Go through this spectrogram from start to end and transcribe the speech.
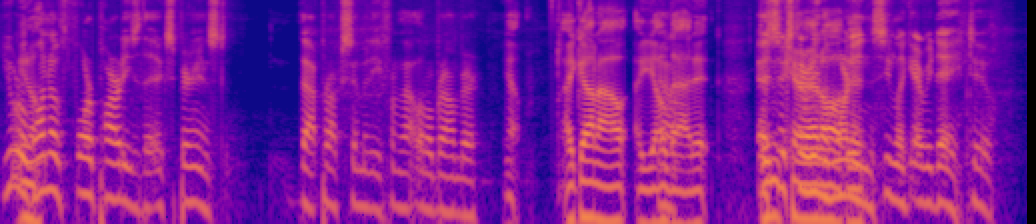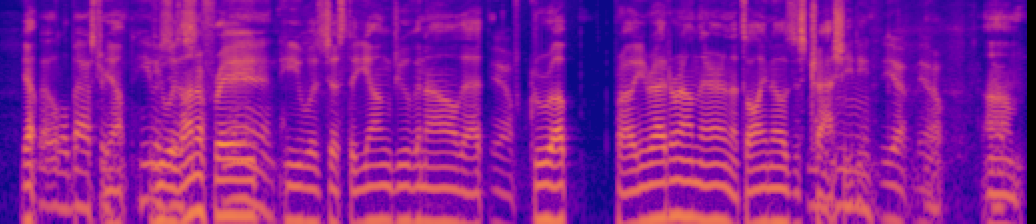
You were know, one of four parties that experienced that proximity from that little brown bear. Yeah, I got out. I yelled Yeah. at it. Didn't six care thirty at in the all. morning, dude. it seemed like every day too. Yep. That little bastard. Yep. He He was, was, just- unafraid. man. He was just a young juvenile that Yeah. grew up probably right around there, and that's all he knows is trash Mm-hmm. eating. Yeah. Yeah. Yep. Um,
